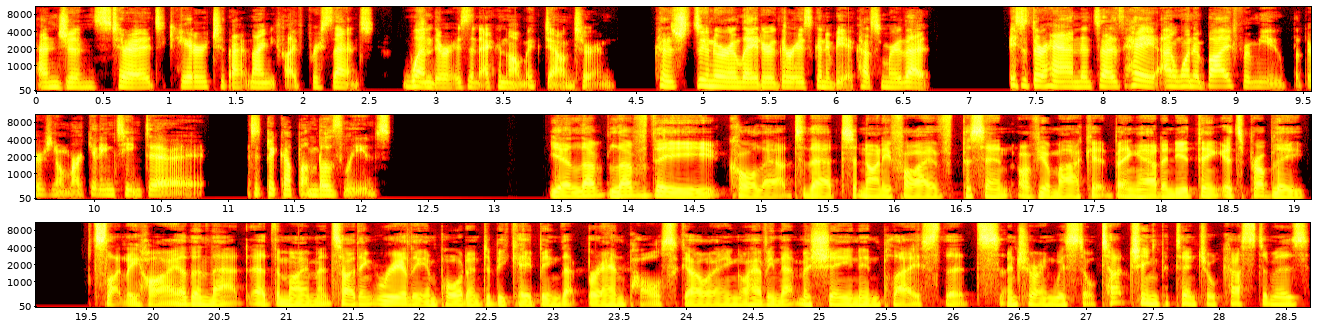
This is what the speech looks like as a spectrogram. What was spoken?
engines to, to cater to that 95% when there is an economic downturn? Because sooner or later, there is going to be a customer that raises their hand and says, Hey, I want to buy from you, but there's no marketing team to, to pick up on those leads. Yeah, love love the call out to that 95% of your market being out. And you'd think it's probably slightly higher than that at the moment. So I think really important to be keeping that brand pulse going or having that machine in place that's ensuring we're still touching potential customers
